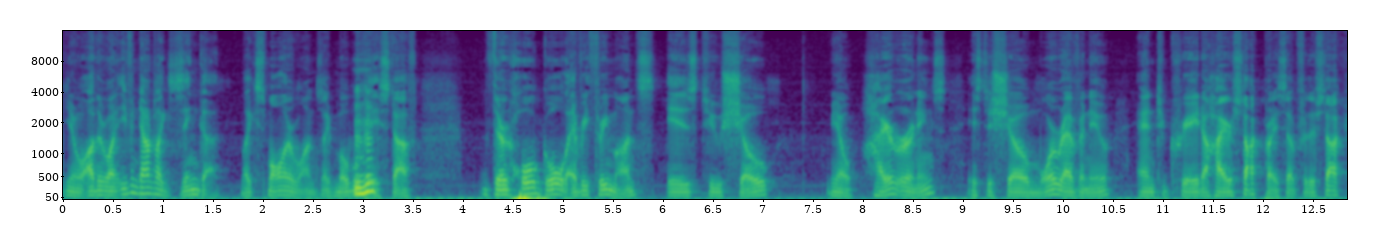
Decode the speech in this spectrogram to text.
you know, other one, even down to like Zynga, like smaller ones, like mobile-based stuff, their whole goal every three months is to show you know higher earnings is to show more revenue and to create a higher stock price up for their stock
